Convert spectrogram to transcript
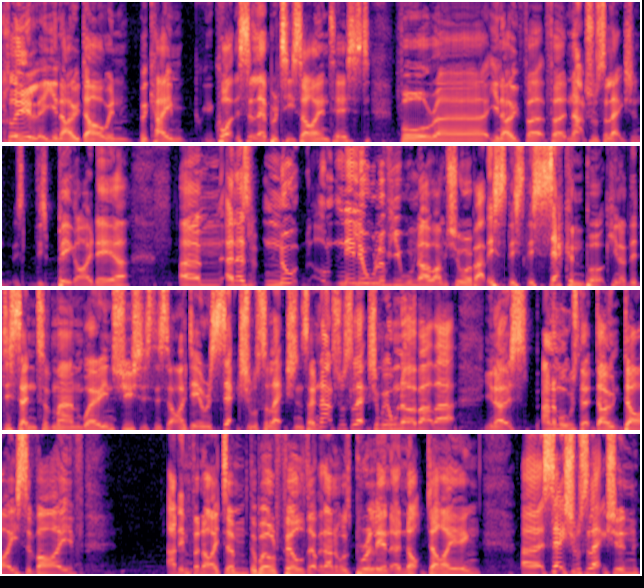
clearly, you know, Darwin became quite the celebrity scientist for uh, you know for, for natural selection. This, this big idea. Um, and as no, nearly all of you will know, I'm sure about this, this this second book, you know, the Descent of Man, where he introduces this idea of sexual selection. So natural selection, we all know about that. You know, it's animals that don't die survive ad infinitum. The world filled up with animals brilliant at not dying. Uh, sexual selection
